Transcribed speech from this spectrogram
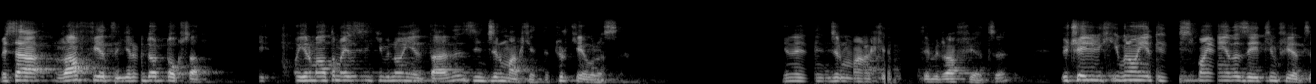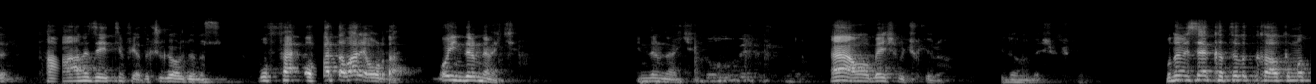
Mesela raf fiyatı 24.90. 26 Mayıs 2017 tarihinde zincir markette. Türkiye burası. Yine zincir markette bir raf fiyatı. 3 Eylül 2017 İspanya'da zeytin fiyatı. Tane zeytin fiyatı. Şu gördüğünüz. Bu fe- oferta var ya orada. O indirim demek. İndirim demek. Ha o 5,5 euro. Bidonu 5,5 euro. Bu da mesela Katılık Kalkınma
